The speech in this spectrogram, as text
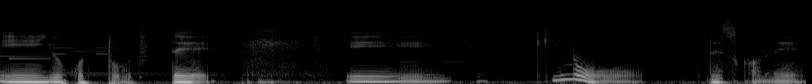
えー、いうことで、えー、昨日ですかね、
